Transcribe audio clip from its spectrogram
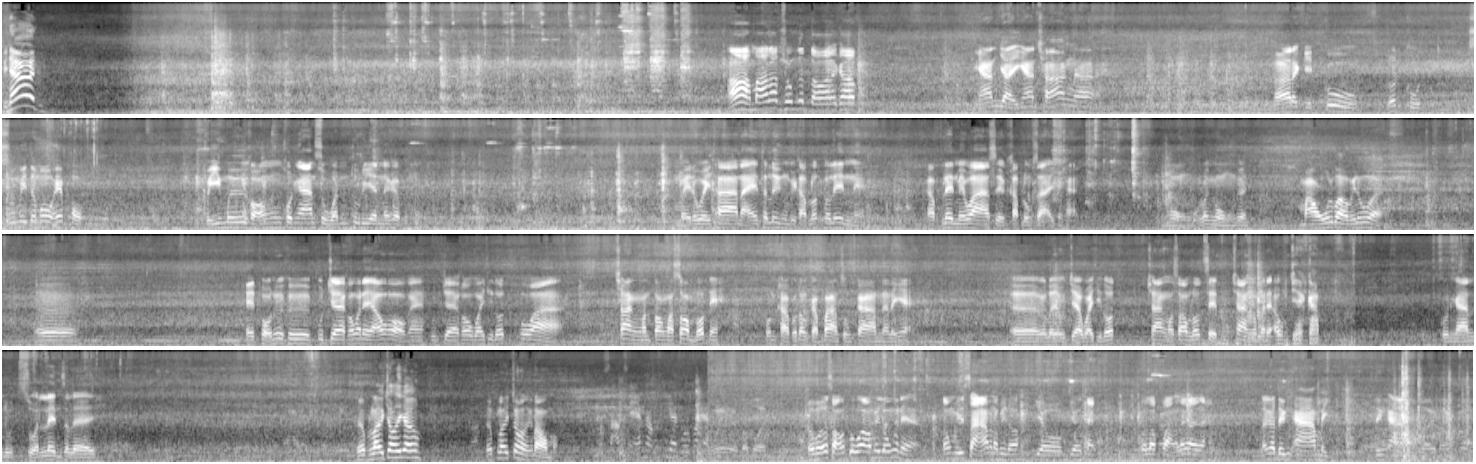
พี่นันอ่ามารับชมกันต่อนะครับ งานใหญ่งานช้างนะฮะภารกิจกู้รถขุดซูมิโตโม F6 ฝีมือของคนงานสวนทุเรียนนะครับ ไม่รู้ไอ้ท่าไหนทะลึ่งไปขับรถเขาเล่นเนี่ย ขับเล่นไม่ว่าเสือขับลงสายจังหากงงผมว่างงเกินเมาหรือเปล่าไม่รู้อะเออเหตุผลก็คือกุญแจเขาไม่ได้เอาออกไงกุญแจเขาไว้ที่รถเพราะว่าช่างมันต้องมาซ่อมรถเนี่ยคนขับก็ต้องกลับบ้านสงการอะไรเงี้ยเออเลยเอาแจไว้ที่รถช่างมาซ่อมรถเสร็จ ช่างก็ไม่ได้เอาแจกลับ คนงานสวนเล่นซะเลย เธอเพลย cho thấy không? Th อเพลย cho cái đầu mà สามแสนทำเครียดพวกมันเออบ่บ่อยเผลอๆสองตัวเอาไม่ลงกันเนี่ย ต้องมีสามนะพี่เนาะเกี่ยวเกี่ยวแท็กคนละฝั่งแล้วก็แล้วก็ดึงอาร์มอีกดึงอาร์มบ่อยไหมก็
